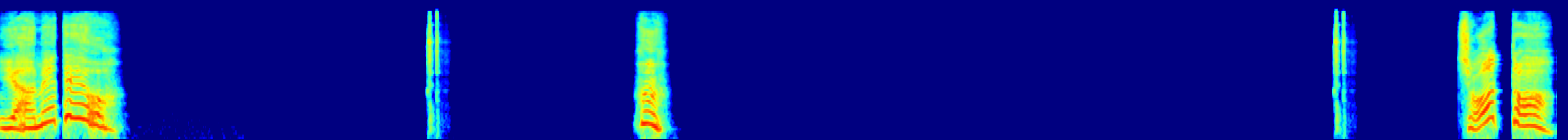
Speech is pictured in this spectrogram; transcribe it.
やめてよ。ふん。ちょっと。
